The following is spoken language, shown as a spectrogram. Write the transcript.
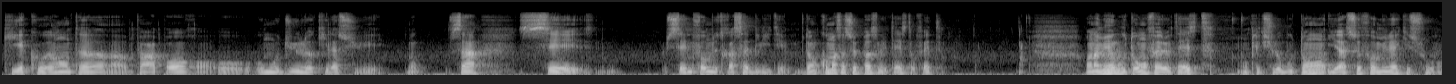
qui est cohérente par rapport au, module qu'il a suivi. Donc, ça, c'est une forme de traçabilité. Donc, comment ça se passe le test, en fait? On a mis un bouton, on fait le test. On clique sur le bouton, il y a ce formulaire qui s'ouvre.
